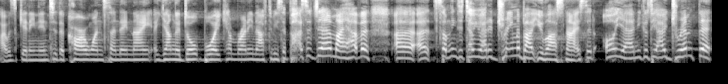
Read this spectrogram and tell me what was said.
I was getting into the car one Sunday night. A young adult boy came running after me. He said, Pastor Jem, I have a, something to tell you. I had a dream about you last night. I said, Oh, yeah. And he goes, Yeah, I dreamt that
